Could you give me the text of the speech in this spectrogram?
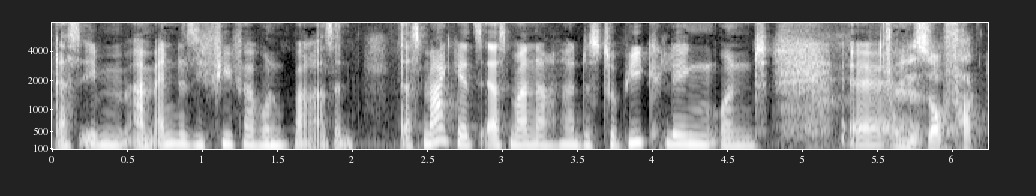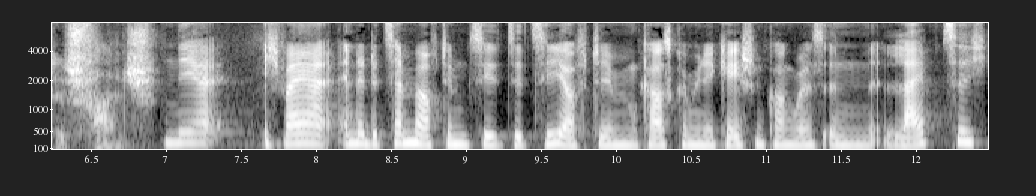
dass eben am Ende sie viel verwundbarer sind. Das mag jetzt erstmal nach einer Dystopie klingen und äh, ist auch faktisch falsch. Naja, ich war ja Ende Dezember auf dem CCC, auf dem Chaos Communication Congress in Leipzig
